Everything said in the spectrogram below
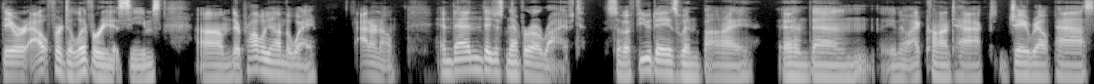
they were out for delivery. It seems um, they're probably on the way. I don't know. And then they just never arrived. So a few days went by, and then you know I contact J Rail Pass.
